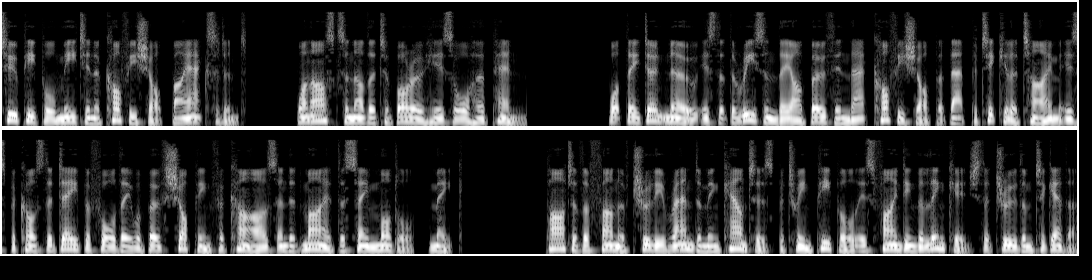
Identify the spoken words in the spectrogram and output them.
Two people meet in a coffee shop by accident. One asks another to borrow his or her pen. What they don't know is that the reason they are both in that coffee shop at that particular time is because the day before they were both shopping for cars and admired the same model, make. Part of the fun of truly random encounters between people is finding the linkage that drew them together.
